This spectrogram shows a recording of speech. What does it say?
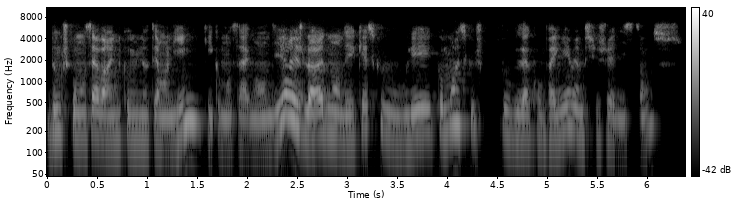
donc je commençais à avoir une communauté en ligne qui commençait à grandir et je leur ai demandé, qu'est-ce que vous voulez Comment est-ce que je peux vous accompagner, même si je suis à distance?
